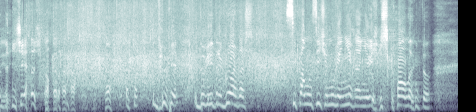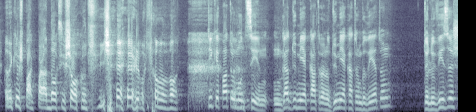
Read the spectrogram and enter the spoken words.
Do gjeja shkollën. duke duke i treguar thashë si ka mundësi që nuk e njeh njeri shkollën këtu. Edhe kjo është pak paradoksi i shokut që rezulton më vonë. Ti ke patur mundësinë nga 2004 në 2014 të lëvizësh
